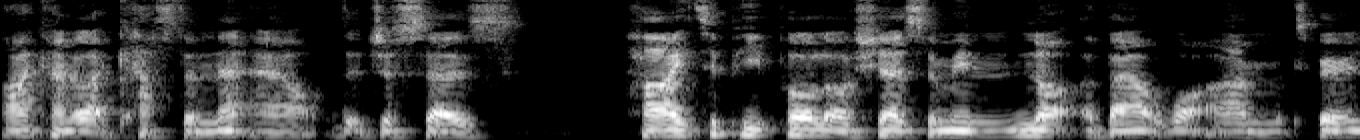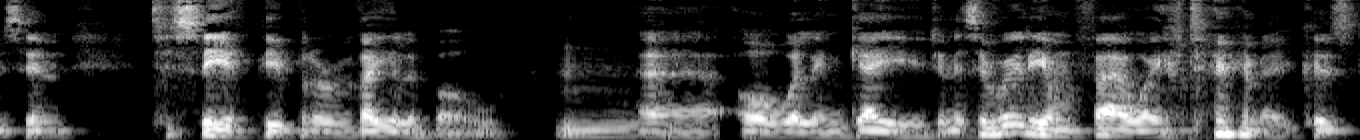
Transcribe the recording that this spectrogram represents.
i kind of like cast a net out that just says hi to people or share something not about what i'm experiencing to see if people are available mm. uh, or will engage. And it's a really unfair way of doing it because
